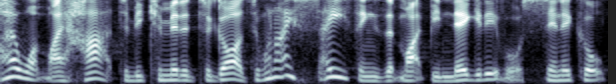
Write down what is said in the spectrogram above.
I want my heart to be committed to God. So when I say things that might be negative or cynical,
